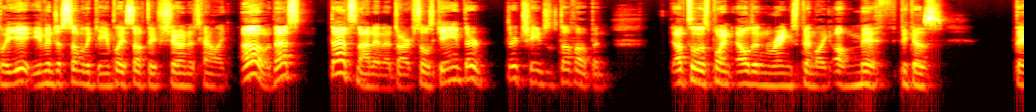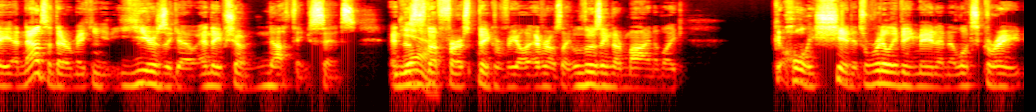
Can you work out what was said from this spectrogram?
But yeah, even just some of the gameplay stuff they've shown is kind of like, oh, that's that's not in a Dark Souls game. They're they're changing stuff up, and up to this point, Elden Ring's been like a myth because they announced that they were making it years ago, and they've shown nothing since. And this is the first big reveal. Everyone's like losing their mind of like, holy shit, it's really being made, and it looks great.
